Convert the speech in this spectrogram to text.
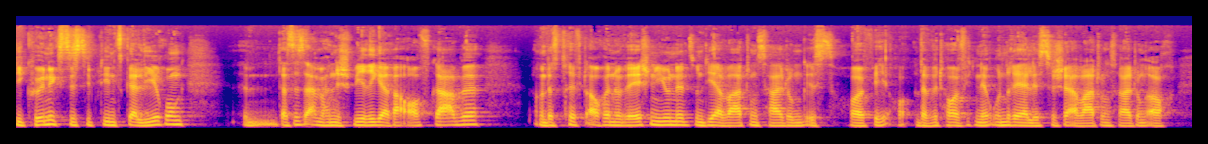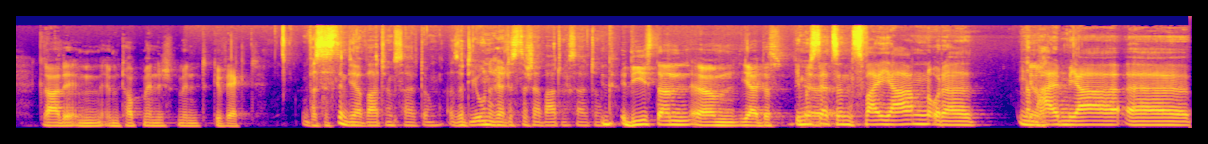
die Königsdisziplin Skalierung, äh, das ist einfach eine schwierigere Aufgabe. Und das trifft auch Innovation Units und die Erwartungshaltung ist häufig, da wird häufig eine unrealistische Erwartungshaltung auch gerade im, im Top-Management geweckt. Was ist denn die Erwartungshaltung? Also die unrealistische Erwartungshaltung? Die ist dann, ähm, ja, das. Die müsste äh, jetzt in zwei Jahren oder einem genau. halben Jahr, äh,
